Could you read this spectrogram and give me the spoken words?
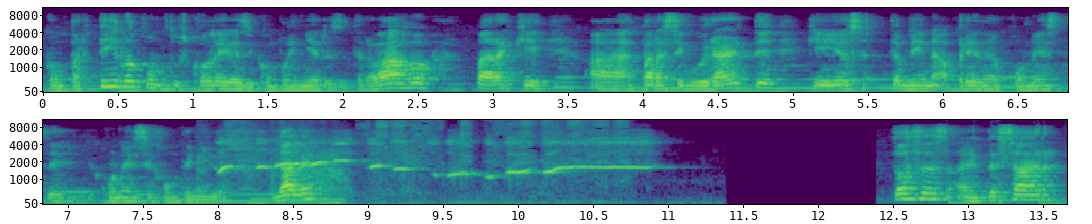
Compartirlo con tus colegas y compañeros de trabajo para, que, uh, para asegurarte que ellos también aprendan con, este, con ese contenido. Dale. Entonces, a empezar,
